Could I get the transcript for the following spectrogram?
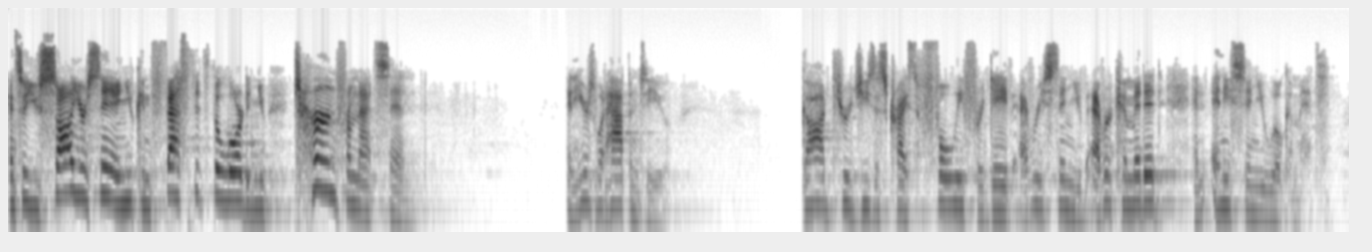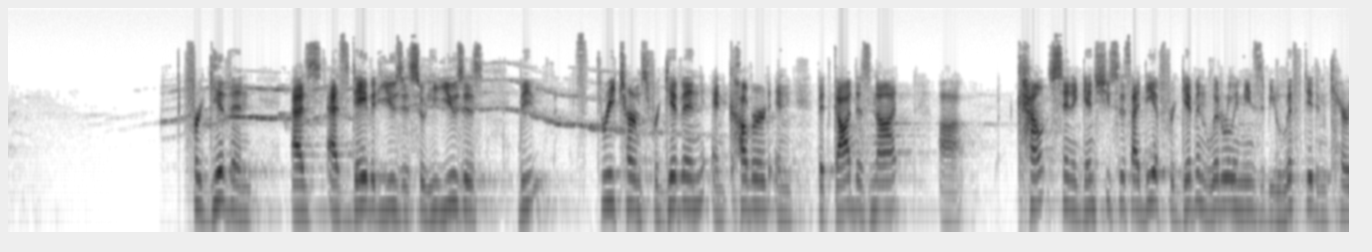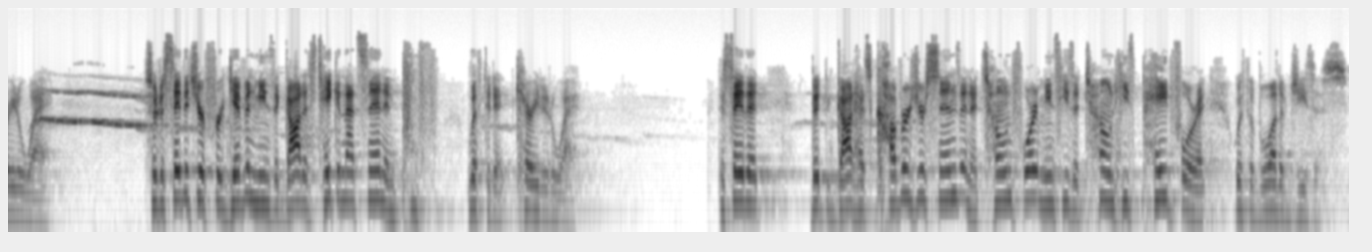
And so you saw your sin and you confessed it to the Lord and you turned from that sin. And here's what happened to you God, through Jesus Christ, fully forgave every sin you've ever committed and any sin you will commit. Forgiven, as, as David uses, so he uses the three terms forgiven and covered, and that God does not uh, count sin against you. So, this idea of forgiven literally means to be lifted and carried away. So, to say that you're forgiven means that God has taken that sin and poof, lifted it, carried it away. To say that, that God has covered your sins and atoned for it means He's atoned, He's paid for it with the blood of Jesus.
